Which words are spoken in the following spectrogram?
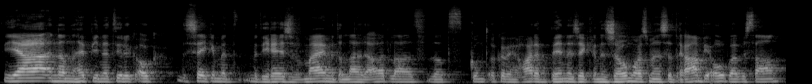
ja, en dan heb je natuurlijk ook, zeker met, met die race van mij, met een luide uitlaat, dat komt ook alweer harder binnen. Zeker in de zomer als mensen het raampje open hebben staan.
